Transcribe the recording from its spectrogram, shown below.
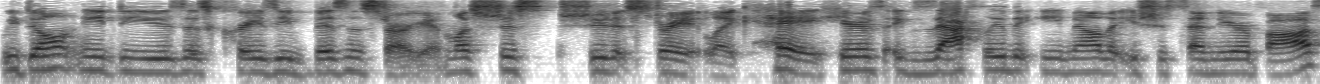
we don't need to use this crazy business jargon. Let's just shoot it straight like, hey, here's exactly the email that you should send to your boss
